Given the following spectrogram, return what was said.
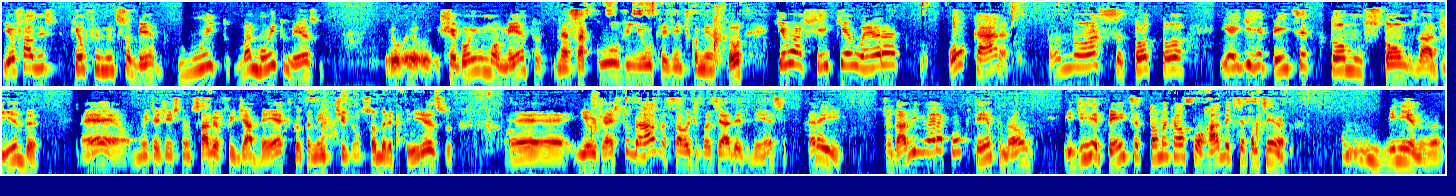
E eu falo isso porque eu fui muito soberbo, muito, mas muito mesmo eu, eu, chegou em um momento, nessa curva em U que a gente comentou, que eu achei que eu era o cara. Nossa, tô, tô. E aí, de repente, você toma uns tombos da vida. É, muita gente não sabe, eu fui diabético, eu também tive um sobrepeso. É, e eu já estudava saúde baseada em evidência. Peraí, estudava e não era pouco tempo, não. E de repente você toma aquela porrada que você fala assim, menino,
